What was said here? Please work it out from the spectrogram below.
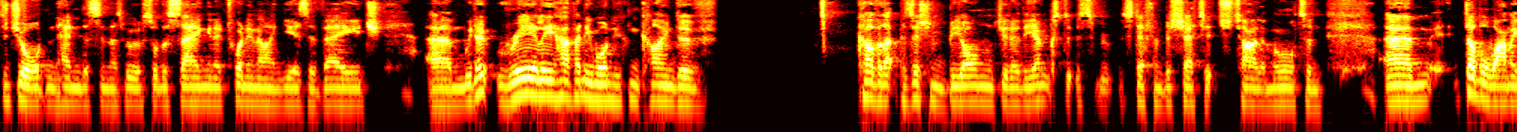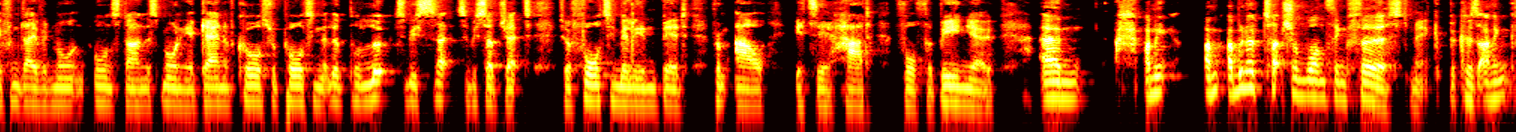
to Jordan Henderson, as we were sort of saying, you know, 29 years of age. Um, we don't really have anyone who can kind of cover that position beyond, you know, the youngsters, Stefan Bajcetic, Tyler Morton. Um, double whammy from David Ornstein this morning again, of course, reporting that Liverpool look to be set to be subject to a 40 million bid from Al Ittihad for Fabinho. Um, I mean, I'm, I'm, going to touch on one thing first, Mick, because I think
